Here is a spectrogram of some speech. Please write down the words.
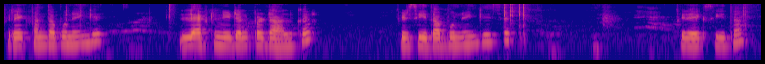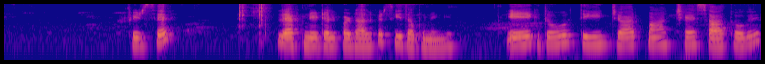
फिर एक फंदा बुनेंगे। लेफ़्ट नीडल पर डालकर फिर सीधा बुनेंगे इसे। फिर एक सीधा। फिर से लेफ़्ट नीडल पर डालकर सीधा बुनेंगे। एक, दो, तीन, चार, पाँच, छः, सात हो गए।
